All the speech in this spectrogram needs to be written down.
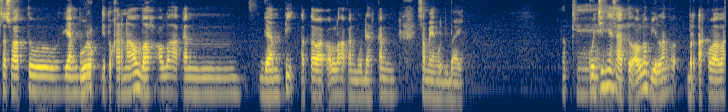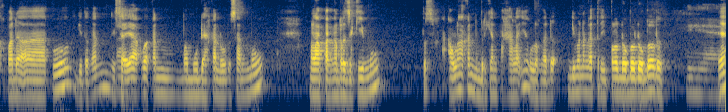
sesuatu yang buruk itu karena Allah, Allah akan ganti atau Allah akan mudahkan sama yang lebih baik. Oke. Kuncinya satu, Allah bilang kok bertakwalah kepada aku gitu kan. Niscaya aku akan memudahkan urusanmu, melapangkan rezekimu. Terus Allah akan memberikan pahala ya Allah nggak gimana nggak triple double double tuh. Iya. Ya.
